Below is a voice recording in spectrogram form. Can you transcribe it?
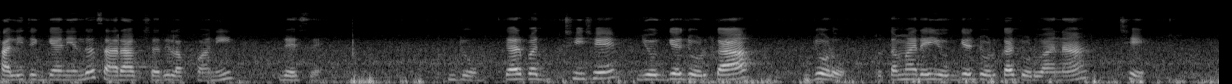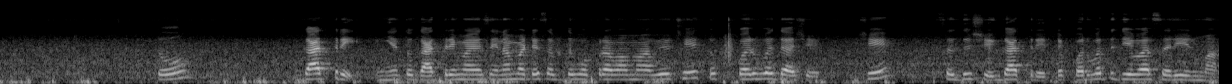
ખાલી જગ્યાની અંદર સારા અક્ષરે લખવાની રહેશે. જો ત્યાર પછી છે, યોગ્ય જોડકા જોડો. તો તમારે યોગ્ય જોડકા જોડવાના છે. તો ગાત્રે. અહીંયા તો ગાત્રેમાં શેના માટે શબ્દ વપરાવવામાં આવ્યો છે, તો પર્વદાશે છે સદસ્ય ગાત્રે. એટલે પર્વત જેવા શરીરમાં.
